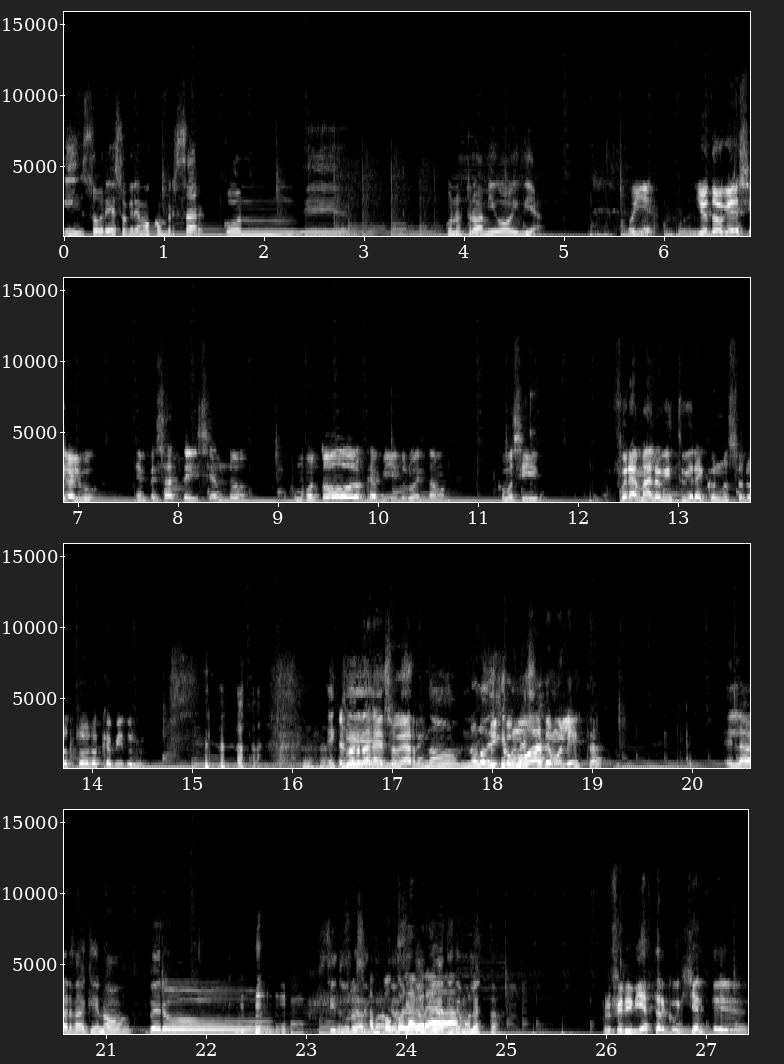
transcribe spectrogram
y sobre eso queremos conversar con, eh, con nuestro amigo hoy día. Oye, yo tengo que decir algo. Empezaste diciendo, como todos los capítulos, estamos como si fuera malo que estuvierais con nosotros todos los capítulos. ¿Es, verdad eso, Gary? No, no lo dije. ¿Te incomoda? ¿Te molesta? Eh, la verdad que no, pero si tú lo tampoco la. ¿A ti te molesta? Preferiría estar con gente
